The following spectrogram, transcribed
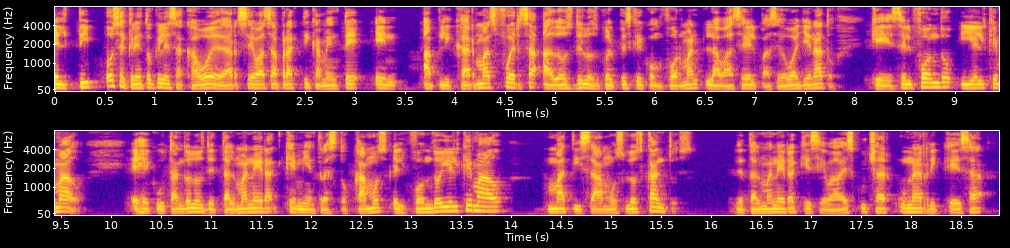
El tip o secreto que les acabo de dar se basa prácticamente en aplicar más fuerza a dos de los golpes que conforman la base del paseo vallenato, que es el fondo y el quemado, ejecutándolos de tal manera que mientras tocamos el fondo y el quemado, matizamos los cantos, de tal manera que se va a escuchar una riqueza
